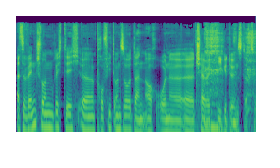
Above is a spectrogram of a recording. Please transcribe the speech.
also wenn schon richtig äh, Profit und so, dann auch ohne äh, Charity-Gedöns dazu.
